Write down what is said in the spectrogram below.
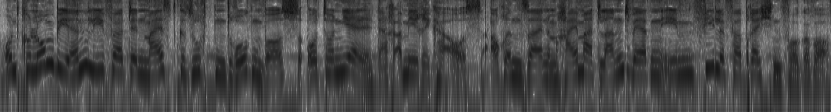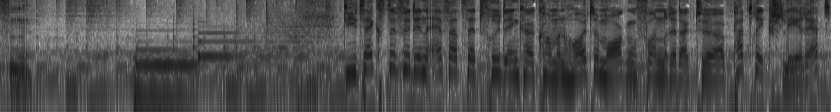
Und Kolumbien liefert den meistgesuchten Drogenboss Otoniel nach Amerika aus. Auch in seinem Heimatland werden ihm viele Verbrechen vorgeworfen. Die Texte für den FAZ Frühdenker kommen heute Morgen von Redakteur Patrick Schleret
